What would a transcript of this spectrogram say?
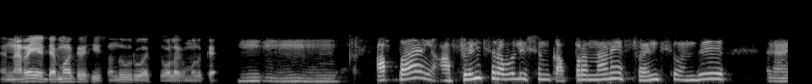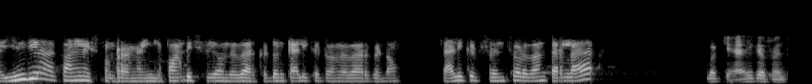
நிறைய டெமோக்ரஸிஸ் வந்து உருவாச்சு உலகம் முழுக்க. அப்ப பிரெஞ்சு ரெவல்யூஷனுக்கு அப்புறம் தானே பிரெஞ்சு வந்து இந்தியா காலனைஸ் பண்றாங்க. இங்க பாண்டிச்சேரி வந்ததா இருக்கட்டும் கேலிக்கட் வந்ததா இருக்கட்டும். கேலிக்கட் பிரெஞ்சோட தான் தெரில. பட் கேலிக்கட் தான்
